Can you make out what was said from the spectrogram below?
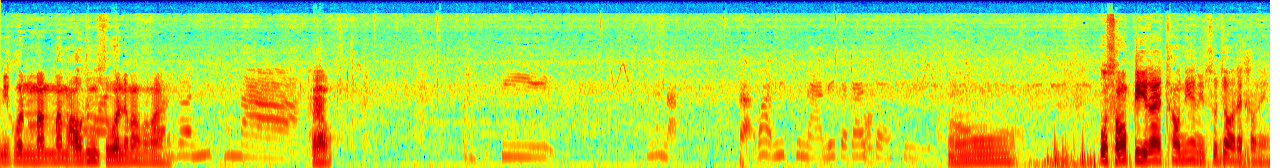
มีคนมามาเหมาถึงสวนเลยมั้งผมว่าเดือนมิถุนาครับ ปีนั่นน่ะกะว่ามิถุนานี่ก็ได้สองปีโอ้โอ้สองปีได้เท่านี้นี่สุดยอดเลยครับนี่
